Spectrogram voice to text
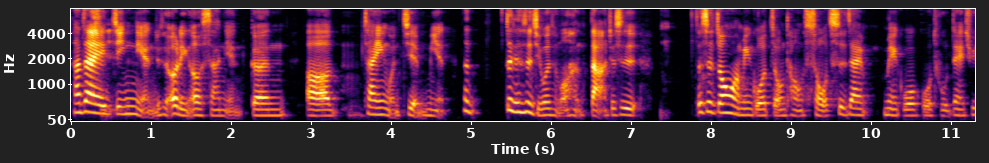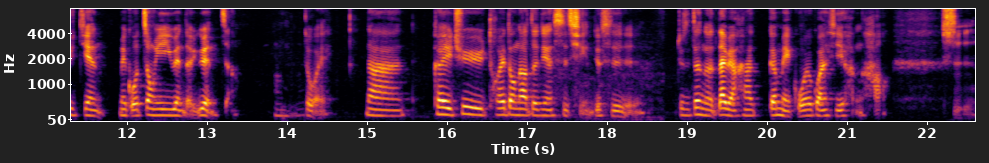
他在今年，就是二零二三年，跟呃蔡英文见面。那这件事情为什么很大？就是这是中华民国总统首次在美国国土内去见美国众议院的院长。嗯，对，那可以去推动到这件事情，就是就是真的代表他跟美国的关系很好，是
